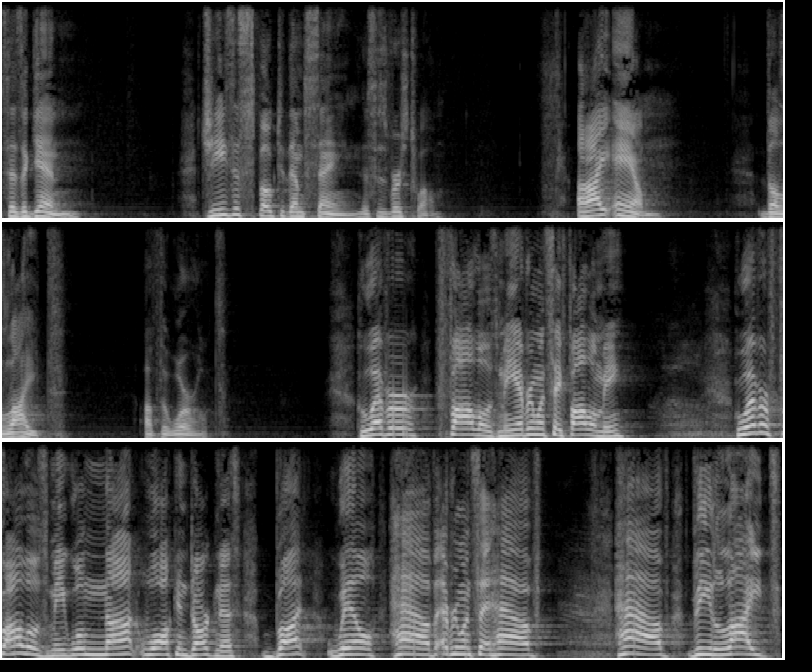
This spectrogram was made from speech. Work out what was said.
It says again, Jesus spoke to them saying, This is verse 12, I am the light of the world. Whoever follows me, everyone say, follow me. Whoever follows me will not walk in darkness, but will have, everyone say, have, have the light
